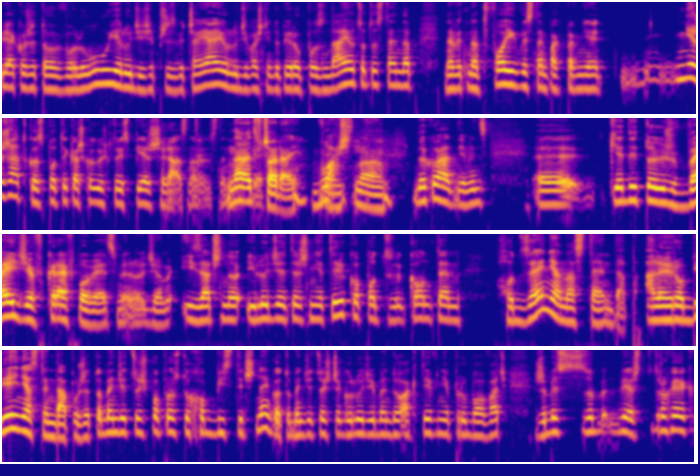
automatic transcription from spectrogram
jako że to ewoluuje, ludzie się przyzwyczajają, ludzie właśnie dopiero poznają, co to stand-up. Nawet na twoich występach pewnie nierzadko spotykasz kogoś, kto jest pierwszy raz na stand-upie. Nawet wczoraj. Właśnie. No, Dokładnie, więc e, kiedy to już wejdzie w krew, powiedzmy ludziom, i zaczną, i ludzie też nie tylko pod kątem chodzenia na stand-up, ale robienia stand-upu, że to będzie coś po prostu hobbystycznego, to będzie coś, czego ludzie będą aktywnie próbować, żeby, sobie, wiesz, trochę jak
